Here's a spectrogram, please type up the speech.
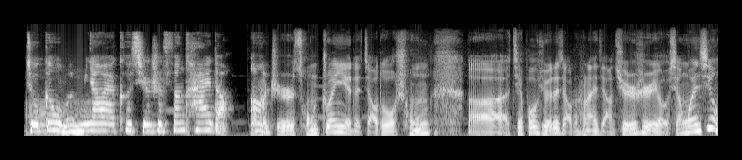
就跟我们泌尿外科其实是分开的。嗯，我们只是从专业的角度，从呃解剖学的角度上来讲，确实是有相关性。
